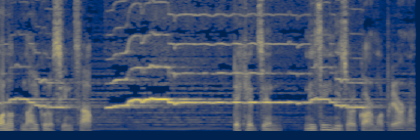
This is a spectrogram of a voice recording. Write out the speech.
মনত নাই কোনো চিনচাপ তেখেত যেন নিজেই নিজৰ কৰ্ম প্ৰেৰণা।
